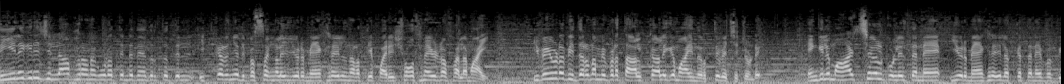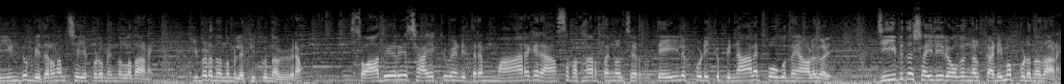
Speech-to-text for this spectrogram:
നീലഗിരി ജില്ലാ ഭരണകൂടത്തിന്റെ നേതൃത്വത്തിൽ ഇക്കഴിഞ്ഞ ദിവസങ്ങളിൽ ഈ ഒരു മേഖലയിൽ നടത്തിയ പരിശോധനയുടെ ഫലമായി ഇവയുടെ വിതരണം ഇവിടെ താൽക്കാലികമായി നിർത്തിവെച്ചിട്ടുണ്ട്. എങ്കിലും ആഴ്ചകൾക്കുള്ളിൽ തന്നെ ഈ ഒരു മേഖലയിലൊക്കെ തന്നെ ഇവ വീണ്ടും വിതരണം ചെയ്യപ്പെടും എന്നുള്ളതാണ് ഇവിടെ നിന്നും ലഭിക്കുന്ന വിവരം. സ്വാതേറിയ ചായക്ക് വേണ്ടി ഇത്തരം മാരക രാസപദാർത്ഥങ്ങൾ ചേർത്ത് തേയിലപ്പൊടിക്ക് പിന്നാലെ പോകുന്ന ആളുകൾ ജീവിതശൈലി രോഗങ്ങൾക്ക് അടിമപ്പെടുന്നതാണ്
